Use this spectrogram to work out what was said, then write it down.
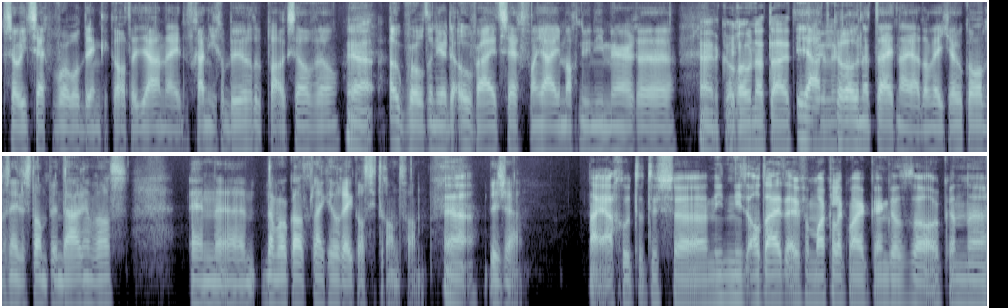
zoiets zegt bijvoorbeeld, denk ik altijd, ja, nee, dat gaat niet gebeuren, dat bepaal ik zelf wel. Ja, Ook bijvoorbeeld wanneer de overheid zegt van, ja, je mag nu niet meer, eh, ja de coronatijd ja, de coronatijd, nou ja, dan weet je ook al wat mijn hele standpunt daarin was. En eh, dan word ik altijd gelijk heel recalcitrant van. Ja. Dus ja, Nou ja, goed, het is eh, niet, niet altijd even makkelijk, maar ik denk dat het wel ook een, eh,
